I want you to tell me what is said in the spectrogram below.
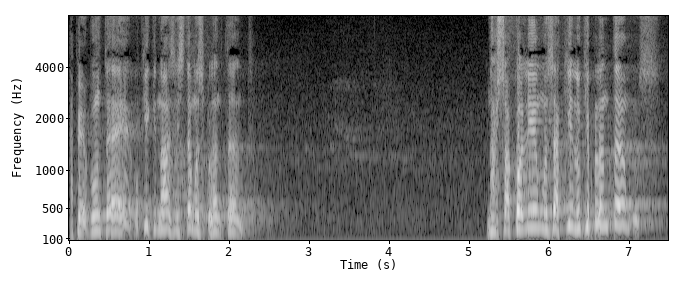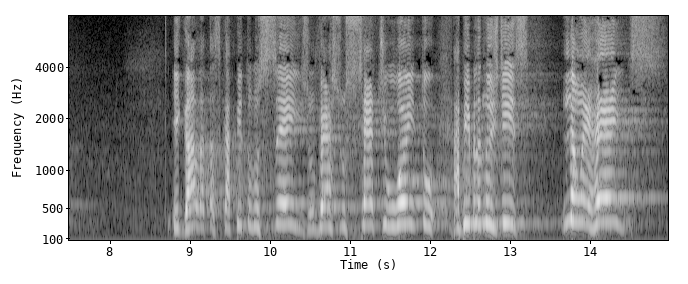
A pergunta é: o que, nós estamos plantando? Nós só colhemos aquilo que plantamos. E Gálatas capítulo 6, o verso 7 e 8, a Bíblia nos diz: não erreis,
